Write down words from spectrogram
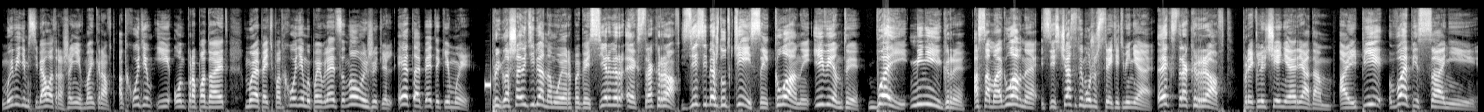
Мы видим себя в отражении в Майнкрафт. Отходим, и он пропадает. Мы опять подходим, и появляется новый житель. Это опять-таки мы. Приглашаю тебя на мой RPG-сервер Экстракрафт. Здесь тебя ждут кейсы, кланы, ивенты, бои, мини-игры. А самое главное, здесь часто ты можешь встретить меня. Экстракрафт. Приключения рядом. IP в описании.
